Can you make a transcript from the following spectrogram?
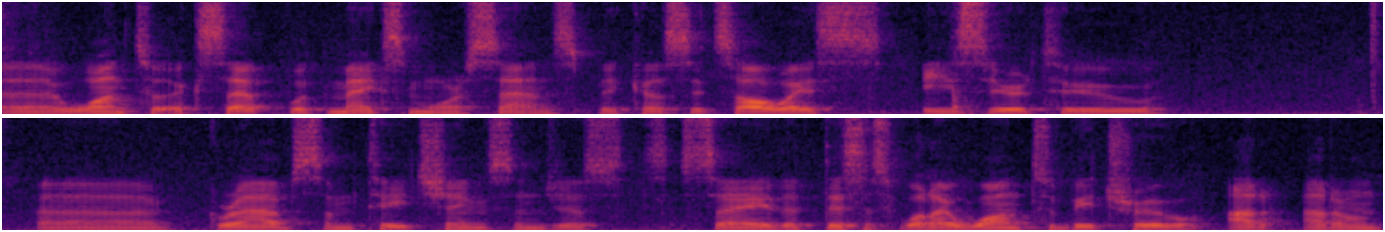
uh, want to accept what makes more sense because it's always easier to uh, grab some teachings and just say that this is what I want to be true. I, I don't,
